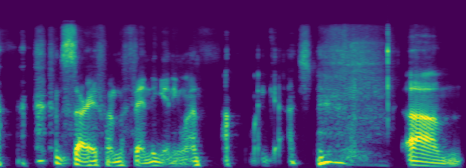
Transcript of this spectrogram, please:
I'm sorry if I'm offending anyone. Oh my gosh. Um,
